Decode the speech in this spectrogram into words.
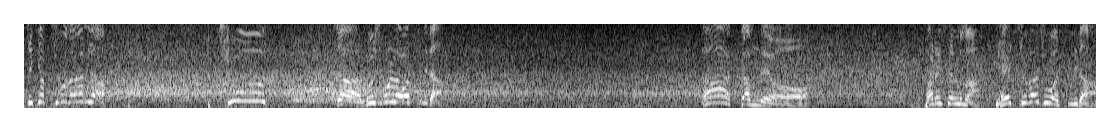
직접 치고 나갑니다. 슛! 자, 루즈볼 나왔습니다. 아, 아깝네요. 바르셀로나 대처가 좋았습니다.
